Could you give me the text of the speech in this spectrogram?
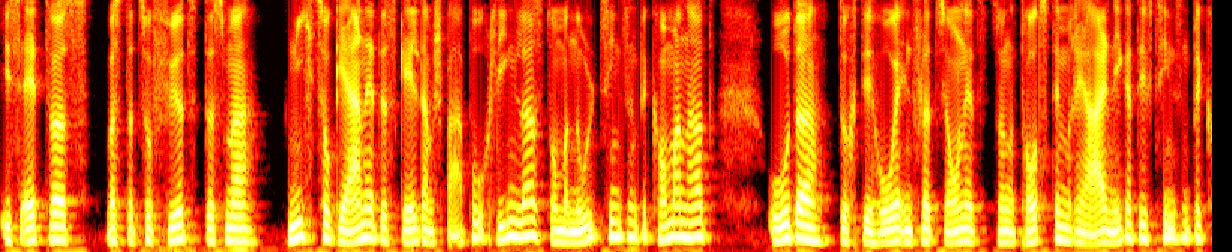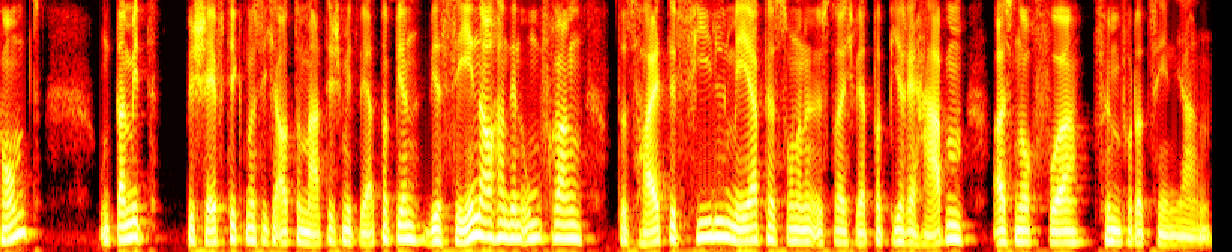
ist etwas, was dazu führt, dass man nicht so gerne das Geld am Sparbuch liegen lässt, wo man Nullzinsen bekommen hat oder durch die hohe Inflation jetzt trotzdem real Negativzinsen bekommt. Und damit beschäftigt man sich automatisch mit Wertpapieren. Wir sehen auch an den Umfragen, dass heute viel mehr Personen in Österreich Wertpapiere haben als noch vor fünf oder zehn Jahren.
